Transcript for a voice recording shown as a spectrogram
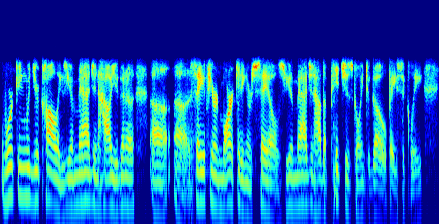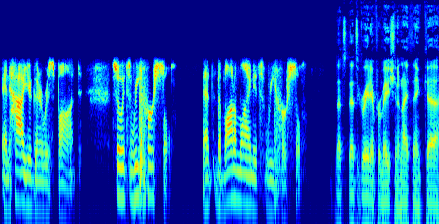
working with your colleagues, you imagine how you're going to uh, uh, say if you're in marketing or sales, you imagine how the pitch is going to go, basically, and how you're going to respond. So it's rehearsal. At the bottom line, it's rehearsal. That's that's great information, and I think uh,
